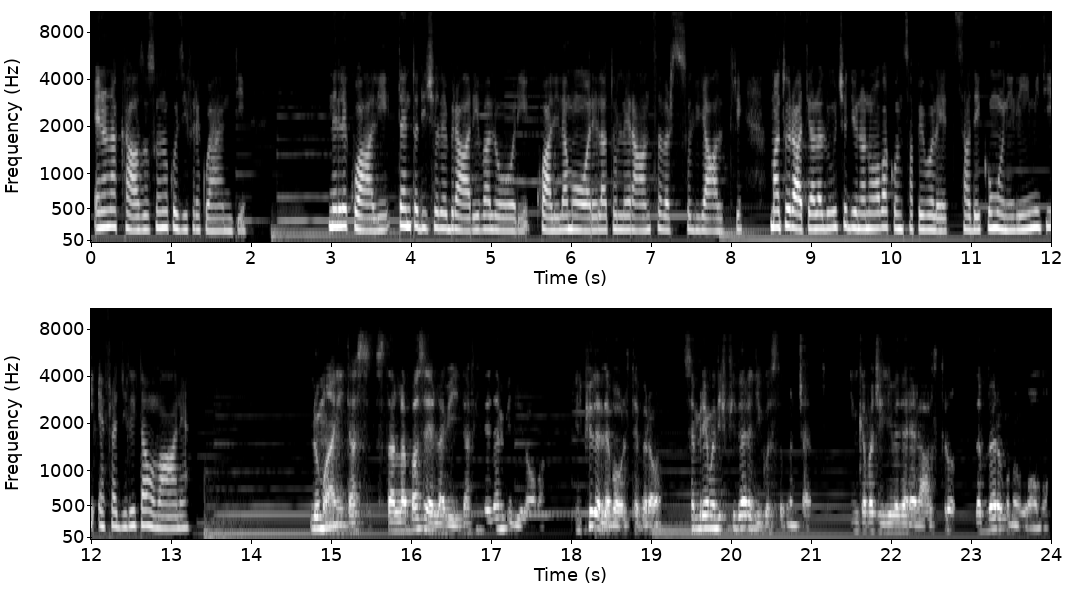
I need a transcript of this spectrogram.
e non a caso sono così frequenti nelle quali tenta di celebrare i valori, quali l'amore e la tolleranza verso gli altri, maturati alla luce di una nuova consapevolezza dei comuni limiti e fragilità umane. L'Humanitas sta alla base della vita fin dai tempi di Roma. Il più delle volte, però, sembriamo diffidare di questo concetto, incapaci di vedere l'altro davvero come uomo.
